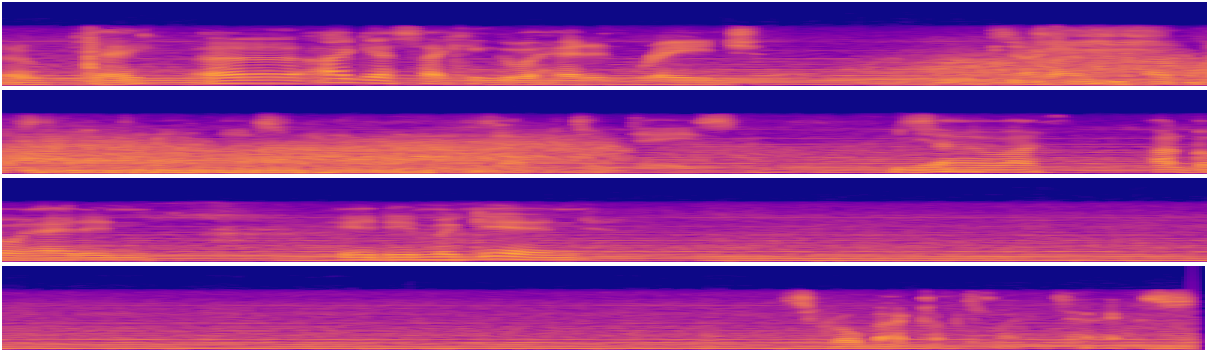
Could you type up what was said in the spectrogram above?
Okay. Uh, I guess I can go ahead and rage. Okay. I, I must have put on last week. Because that two days. Yeah. So I, I'll go ahead and hit him again. Scroll back up to my attacks.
